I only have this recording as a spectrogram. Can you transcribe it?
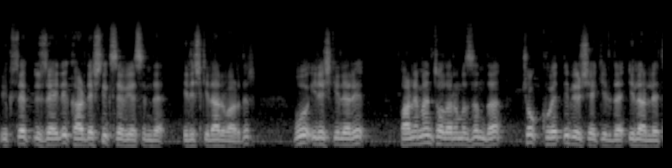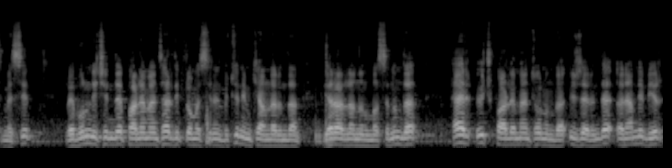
yüksek düzeyli kardeşlik seviyesinde ilişkiler vardır. Bu ilişkileri parlamentolarımızın da çok kuvvetli bir şekilde ilerletmesi ve bunun içinde parlamenter diplomasinin bütün imkanlarından yararlanılmasının da her üç parlamentonun da üzerinde önemli bir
